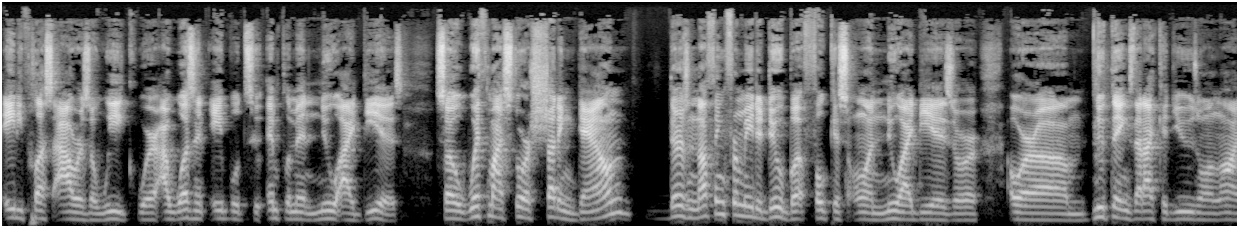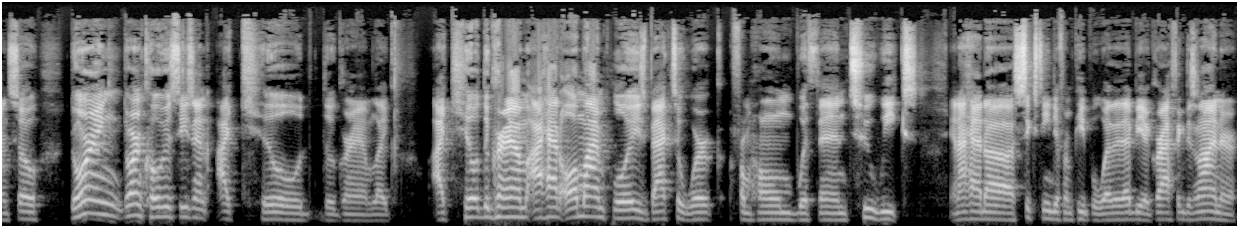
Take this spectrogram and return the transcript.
80 plus hours a week where I wasn't able to implement new ideas. So with my store shutting down, there's nothing for me to do but focus on new ideas or or um, new things that I could use online. So during during COVID season, I killed the gram. Like I killed the gram. I had all my employees back to work from home within two weeks. And I had uh, 16 different people, whether that be a graphic designer,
